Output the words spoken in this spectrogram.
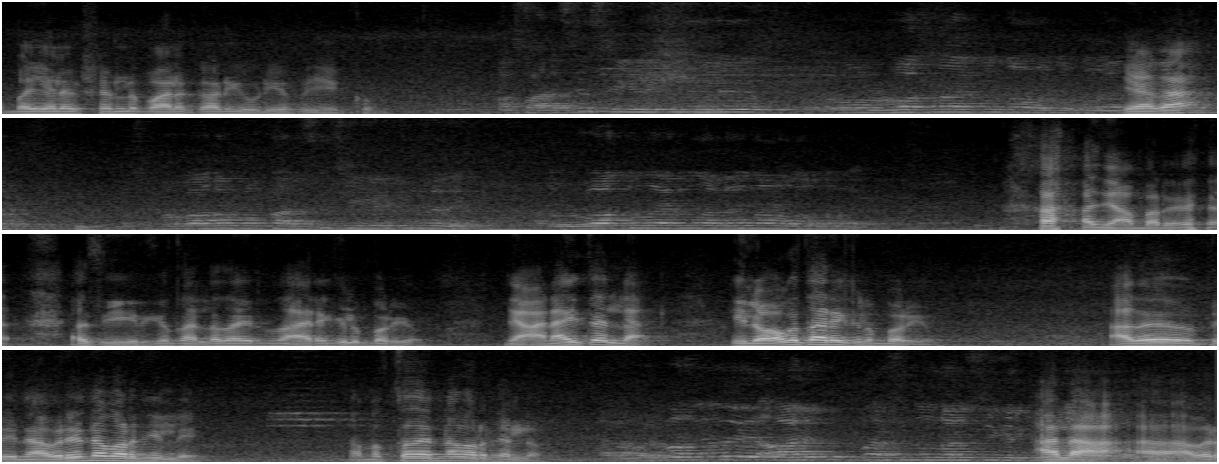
ബൈ ഇലക്ഷനിൽ പാലക്കാട് യു ഡി എഫ് ജയിക്കും. ഏതാ? ഞാൻ പറഞ്ഞ അത് സ്വീകരിക്കുന്നത് നല്ലതായിരുന്നു. ആരെങ്കിലും പറയും? ഞാനായിട്ടല്ല. ഈ ലോകത്താരെങ്കിലും പറയും? അത് പിന്നെ അവരെന്നെ പറഞ്ഞില്ലേ? സമസ്ത തന്നെ പറഞ്ഞല്ലോ. അല്ല അവർ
